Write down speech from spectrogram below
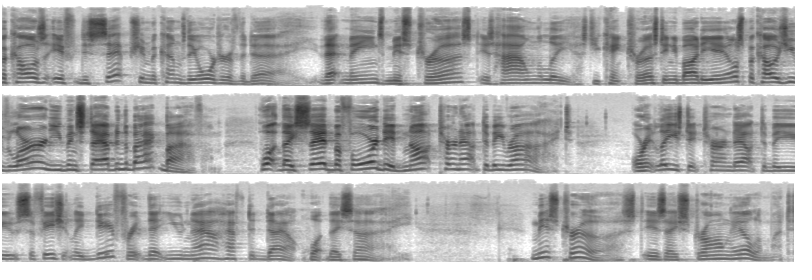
Because if deception becomes the order of the day, that means mistrust is high on the list. You can't trust anybody else because you've learned you've been stabbed in the back by them. What they said before did not turn out to be right, or at least it turned out to be sufficiently different that you now have to doubt what they say. Mistrust is a strong element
